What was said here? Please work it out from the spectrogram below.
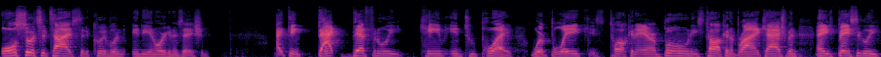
all sorts of ties to the Cleveland Indian organization. I think that definitely came into play where Blake is talking to Aaron Boone, he's talking to Brian Cashman, and he's basically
